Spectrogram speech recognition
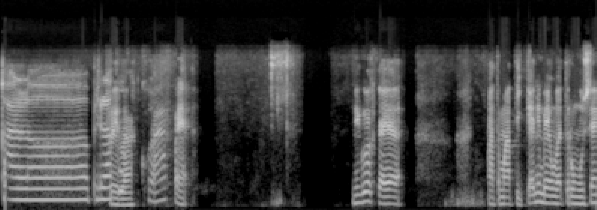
Kalau perilaku. perilaku apa ya? Ini gue kayak matematika nih banyak banget rumusnya.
